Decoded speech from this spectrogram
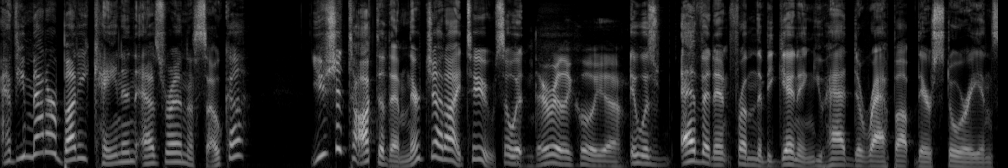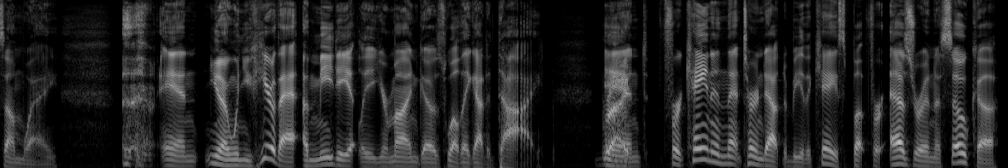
Have you met our buddy Kanan, Ezra, and Ahsoka? You should talk to them. They're Jedi too." So it They're really cool. Yeah. it was evident from the beginning you had to wrap up their story in some way. and you know, when you hear that, immediately your mind goes, "Well, they got to die." Right. And for Kanan, that turned out to be the case, but for Ezra and Ahsoka,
